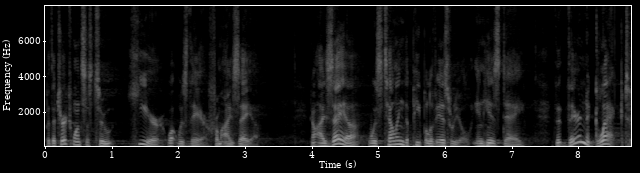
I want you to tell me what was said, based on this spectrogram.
But the church wants us to hear what was there from Isaiah. Now, Isaiah was telling the people of Israel in his day that their neglect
